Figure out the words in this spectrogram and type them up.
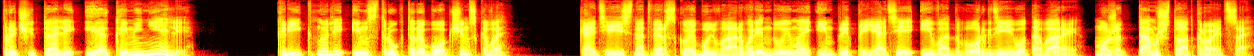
Прочитали и окаменели. Крикнули инструктора Бобчинского. «Катись на Тверской бульвар в арендуемое им предприятие и во двор, где его товары. Может, там что откроется?»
